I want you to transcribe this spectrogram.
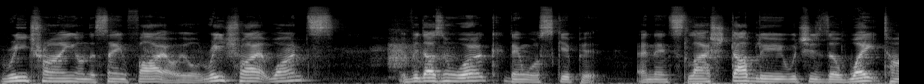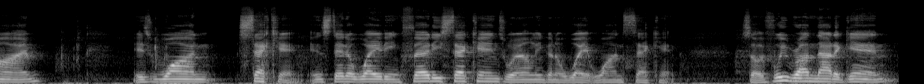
retrying on the same file. It'll retry it once. If it doesn't work then we'll skip it. And then slash w which is the wait time is one second instead of waiting 30 seconds we're only gonna wait one second so if we run that again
